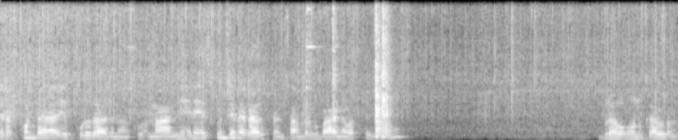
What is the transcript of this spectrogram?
ఎరగకుండా ఎప్పుడు రాదు నాకు. నా నేను వేసుకుంటేనే రాదు ఫ్రెండ్స్ అందరికి బాగానే వస్తుంది బ్రౌన్ కలర్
